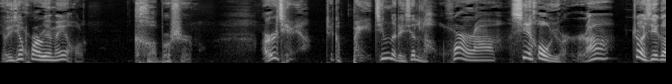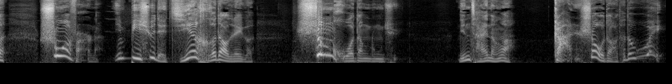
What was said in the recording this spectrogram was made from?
有一些话越没有了，可不是吗？而且呀，这个北京的这些老话啊、歇后语啊，这些个说法呢，您必须得结合到这个生活当中去，您才能啊感受到它的味。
